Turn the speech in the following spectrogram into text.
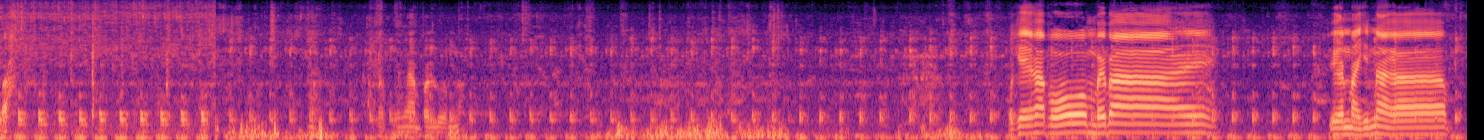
ไป ครับผลานงามปลารวมเนาะโอเคครับผม บ๊ายบาย เจอกันใหม่คลิปหน้าครับ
